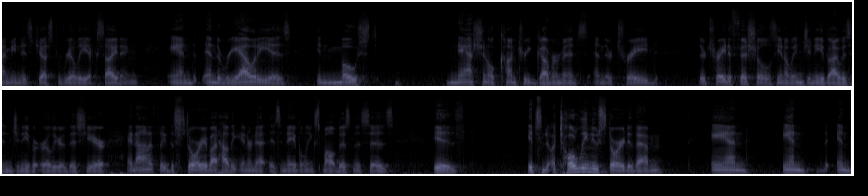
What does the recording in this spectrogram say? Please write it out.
I mean, is just really exciting. And and the reality is, in most national country governments and their trade their trade officials, you know, in Geneva. I was in Geneva earlier this year, and honestly, the story about how the internet is enabling small businesses is it's a totally new story to them, and and and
